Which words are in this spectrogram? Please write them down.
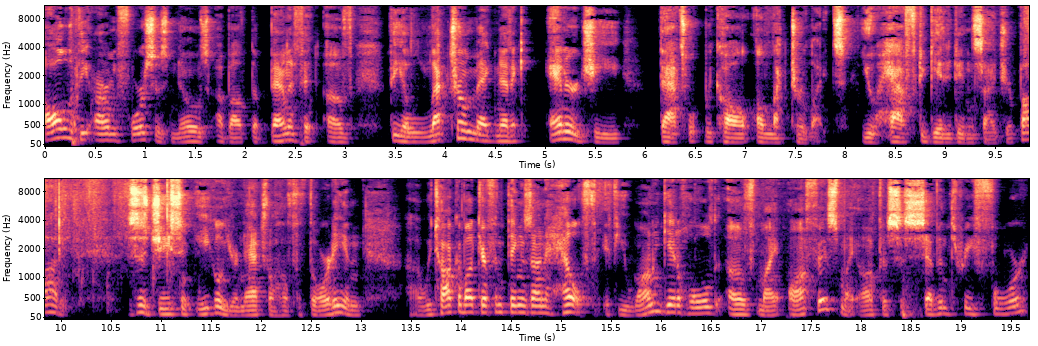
All of the armed forces knows about the benefit of the electromagnetic energy. That's what we call electrolytes. You have to get it inside your body. This is Jason Eagle, your natural health authority, and uh, we talk about different things on health. If you want to get a hold of my office, my office is 734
